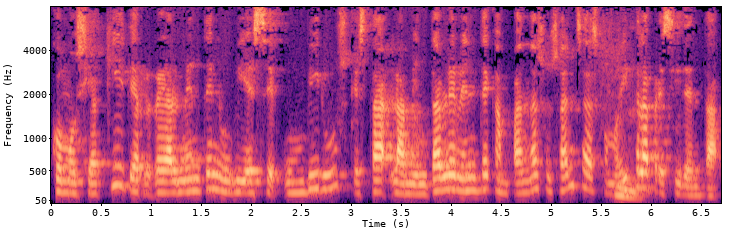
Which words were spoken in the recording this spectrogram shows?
como si aquí realmente no hubiese un virus que está lamentablemente campando a sus anchas, como dice mm. la presidenta.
